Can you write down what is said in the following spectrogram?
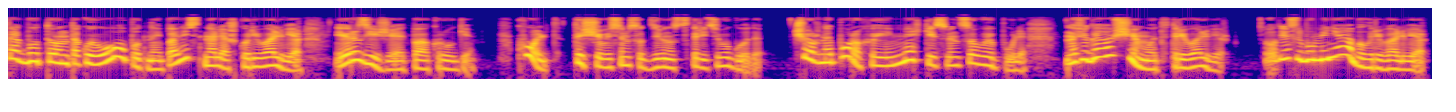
так, будто он такой опытный, повесит на ляжку револьвер и разъезжает по округе. Кольт 1893 года. Черный порох и мягкие свинцовые пули. Нафига вообще ему этот револьвер? Вот если бы у меня был револьвер...»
